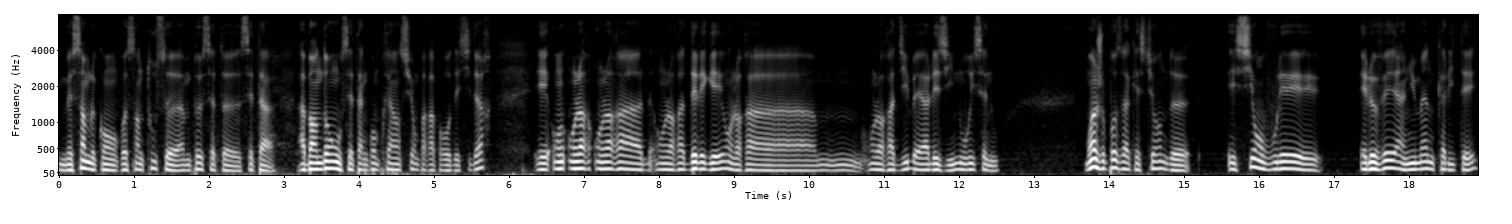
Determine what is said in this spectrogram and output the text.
il me semble qu'on ressent tous euh, un peu cet abandon ou cette incompréhension par rapport aux décideurs, Et on, leur a délégué, on leur a, on leur a dit, ben, allez-y, nourrissez-nous. Moi, je pose la question de, et si on voulait élever un humain de qualité,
